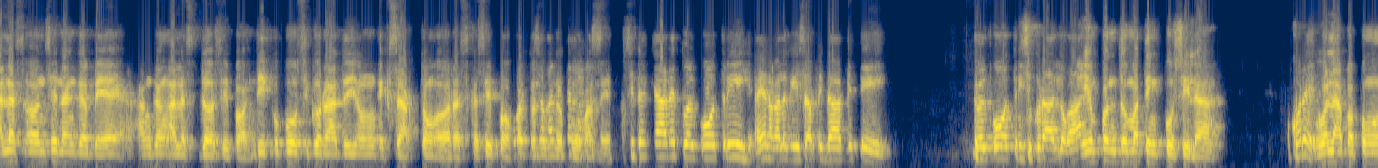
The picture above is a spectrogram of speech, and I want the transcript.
alas 11 ng gabi hanggang alas 12 po. Hindi ko po sigurado yung eksaktong oras kasi po patulog na po kami. Kasi nangyari 12.03. Ayan, nakalagay sa affidavit eh. 12.03 sigurado ka? Yung pong dumating po sila, Correct. wala pa pong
